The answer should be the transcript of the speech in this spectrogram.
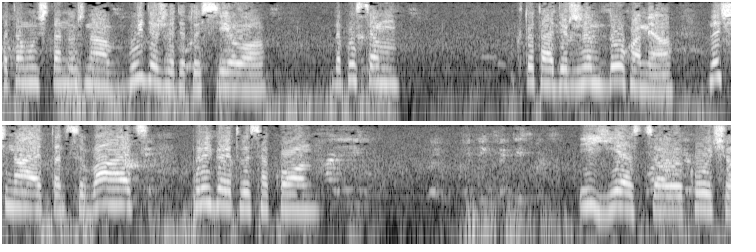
потому что нужно выдержать эту силу. Допустим, кто-то одержим духами, начинает танцевать, прыгает высоко и ест целую кучу,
